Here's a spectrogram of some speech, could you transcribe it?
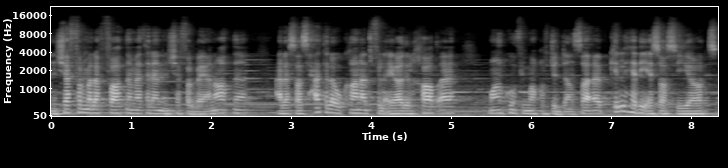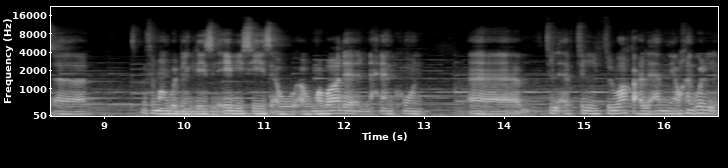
نشفر ملفاتنا مثلا نشفر بياناتنا على أساس حتى لو كانت في الأيادي الخاطئة ما نكون في موقف جدا صعب. كل هذه أساسيات آه، مثل ما نقول بالإنجليزي ال ABCs أو أو مبادئ إن إحنا نكون آه، في في الواقع الأمني أو خلينا نقول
